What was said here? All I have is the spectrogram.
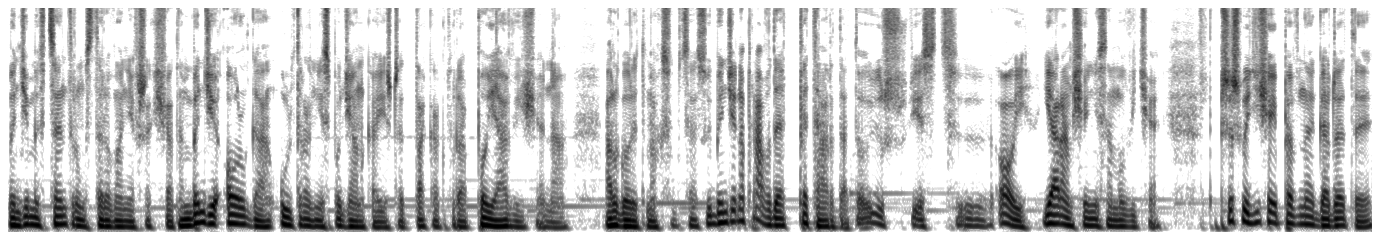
będziemy w centrum sterowania wszechświatem. Będzie Olga, ultra niespodzianka, jeszcze taka, która pojawi się na algorytmach sukcesu i będzie naprawdę petarda. To już jest, y, oj, jaram się niesamowicie. Przyszły dzisiaj pewne gadżety,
